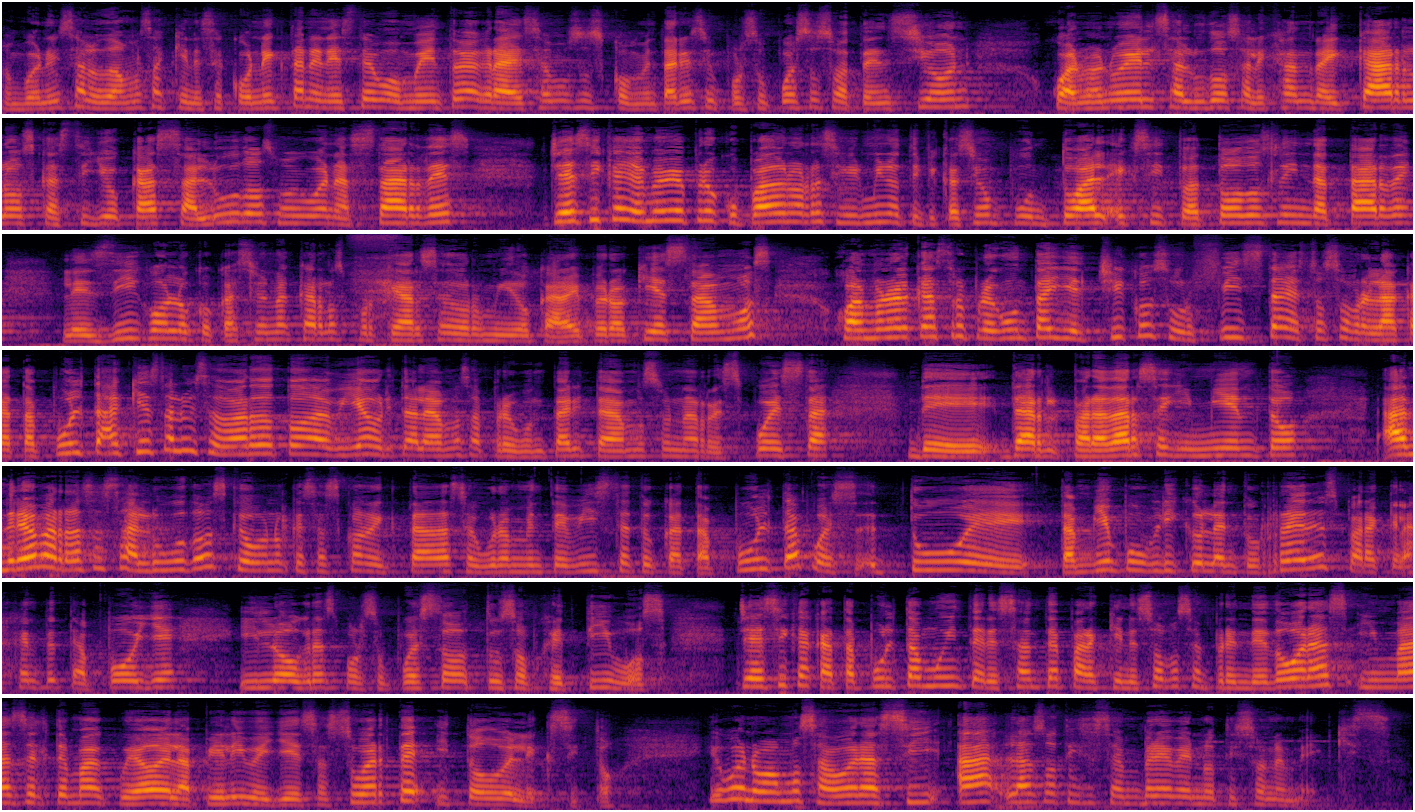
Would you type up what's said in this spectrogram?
Bueno, y saludamos a quienes se conectan en este momento y agradecemos sus comentarios y por supuesto su atención. Juan Manuel, saludos Alejandra y Carlos. Castillo Cas, saludos, muy buenas tardes. Jessica, ya me había preocupado no recibir mi notificación puntual. Éxito a todos, linda tarde. Les digo lo que ocasiona Carlos por quedarse dormido, caray, pero aquí estamos. Juan Manuel Castro pregunta, ¿y el chico surfista? Esto sobre la catapulta. Aquí está Luis Eduardo todavía, ahorita le vamos a preguntar y te damos una respuesta de dar, para dar seguimiento. Andrea Barraza, saludos, qué bueno que estás conectada, seguramente viste tu catapulta, pues tú eh, también públicala en tus redes para que la gente te apoye y logres, por supuesto, tus objetivos. Jessica, catapulta muy interesante para quienes somos emprendedoras y más del tema de cuidado de la piel y belleza, suerte y todo el éxito. Y bueno, vamos ahora sí a las noticias en breve, Notizón MX.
